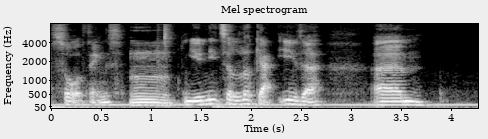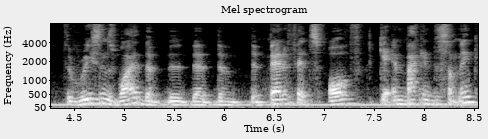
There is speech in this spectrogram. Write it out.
sort of things, Mm. you need to look at either um, the reasons why, the, the, the, the, benefits of getting back into something,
